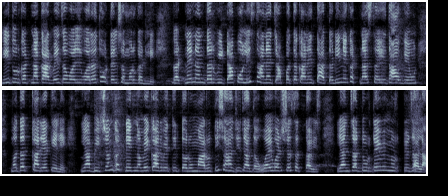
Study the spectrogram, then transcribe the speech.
ही दुर्घटना कारवेजवळील वरद हॉटेलसमोर घडली. घटनेनंतर विटा पोलीस ठाण्याच्या पथकाने तातडीने घटनास्थळी धाव घेऊन मदत कार्य केले. या भीषण घटनेत नवे कारवेतील तरुण मारुती शहाजी जाधव वय वर्ष सत्तावीस यांचा दुर्दैवी मृत्यू झाला.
